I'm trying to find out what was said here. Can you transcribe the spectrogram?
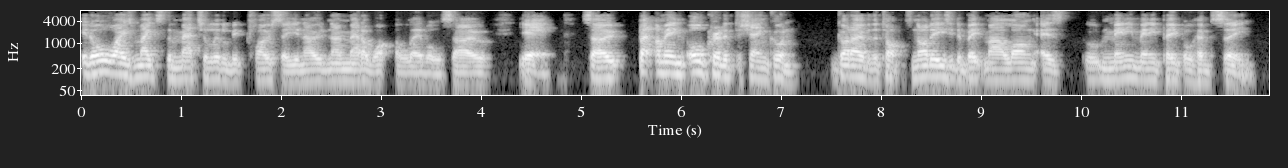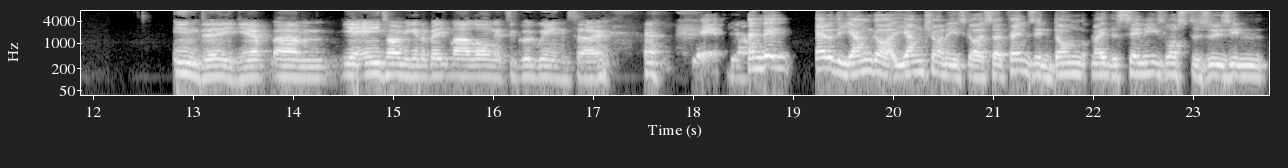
it always makes the match a little bit closer. You know, no matter what the level. So yeah. So, but I mean, all credit to Shang Kun. Got over the top. It's not easy to beat Ma Long, as many many people have seen. Indeed, yep. Um, yeah, anytime you're going to beat Ma Long, it's a good win. So, yeah. yeah. And then out of the young guy, young Chinese guys, so Fan Zhendong made the semis, lost to Xu Xin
